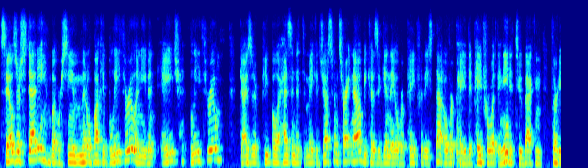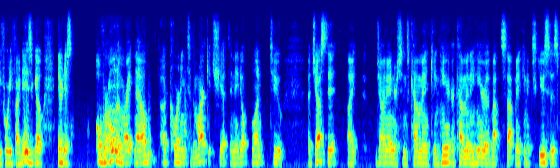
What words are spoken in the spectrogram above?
sales are steady, but we're seeing middle bucket bleed through and even age bleed through guys are people are hesitant to make adjustments right now because again they overpaid for these not overpaid they paid for what they needed to back in 30 45 days ago. They're just over own them right now according to the market shift and they don't want to adjust it. Like john anderson's commenting here commenting here about stop making excuses.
